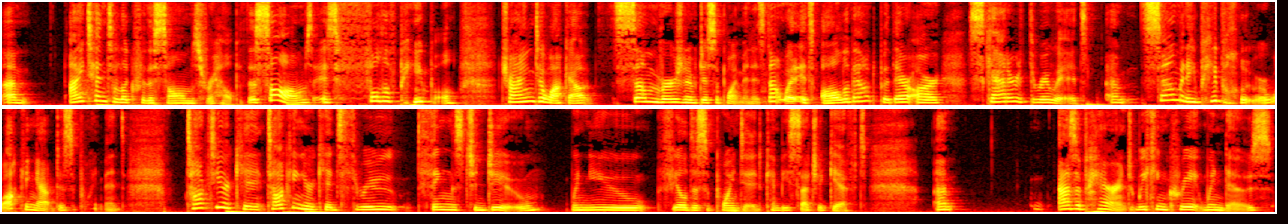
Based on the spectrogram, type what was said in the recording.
Um, I tend to look for the Psalms for help. The Psalms is full of people trying to walk out some version of disappointment. It's not what it's all about, but there are scattered through it um, so many people who are walking out disappointment. Talk to your kid, talking your kids through things to do when you feel disappointed can be such a gift. Um, as a parent, we can create windows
